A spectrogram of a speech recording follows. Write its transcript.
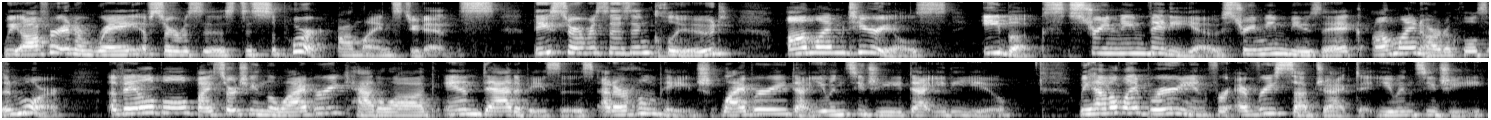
We offer an array of services to support online students. These services include online materials, ebooks, streaming video, streaming music, online articles, and more. Available by searching the library catalog and databases at our homepage, library.uncg.edu. We have a librarian for every subject at UNCG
